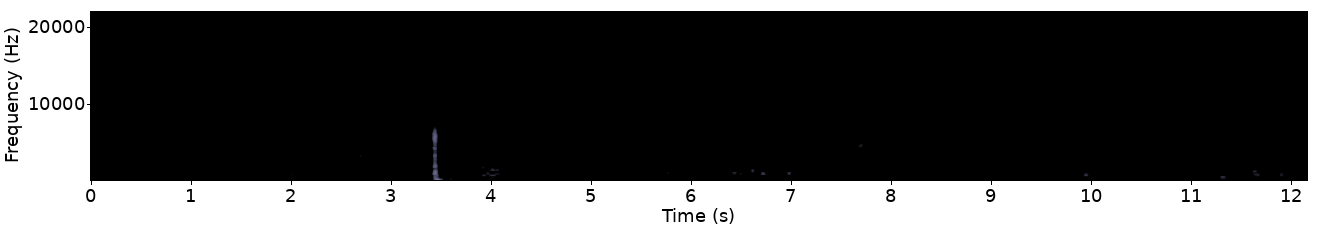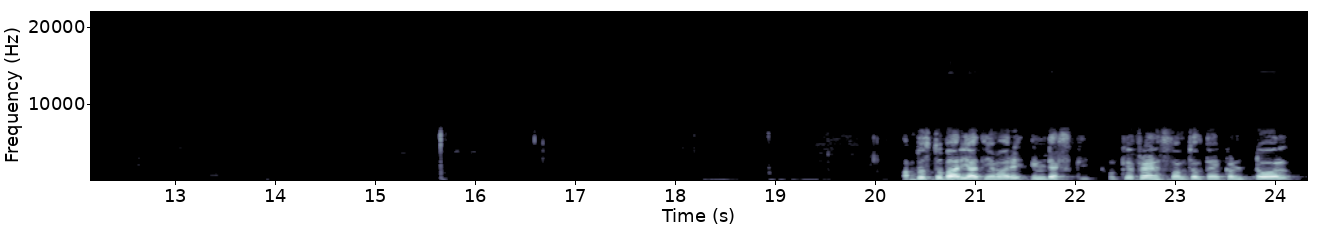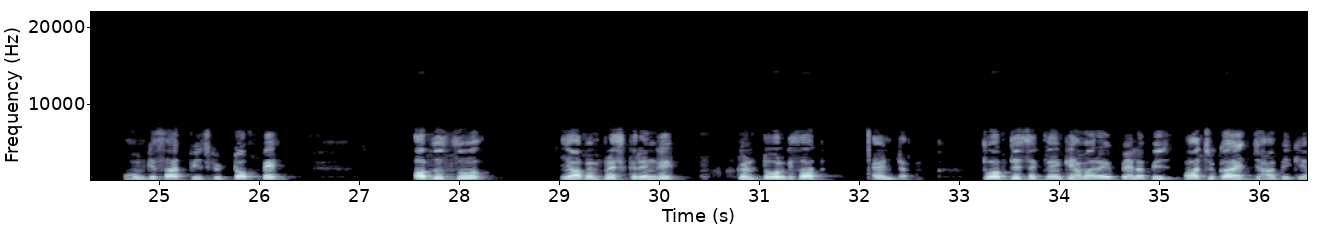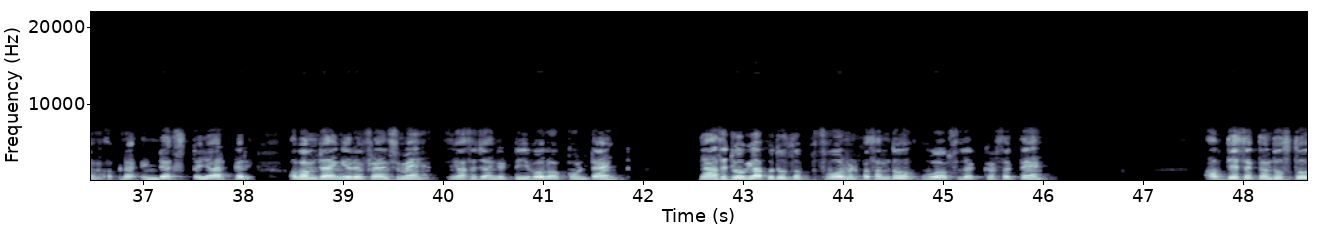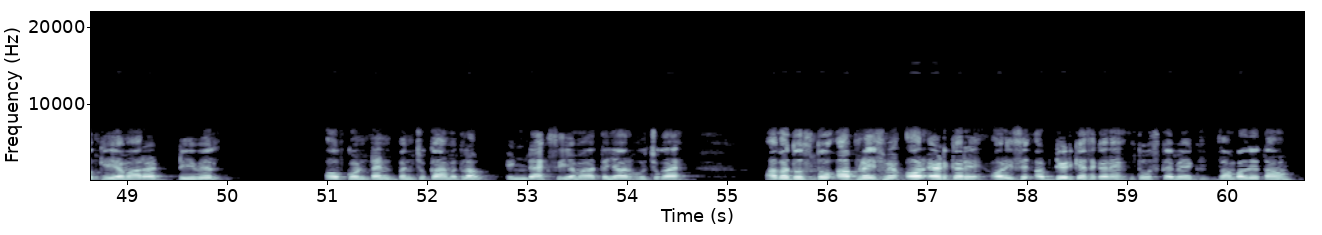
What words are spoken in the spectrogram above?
अब दोस्तों, बारी आती है हमारे इंडेक्स की। ओके फ्रेंड्स तो हम चलते हैं कंट्रोल होम के साथ पेज के टॉप पे। अब दोस्तों, यहाँ पे हम प्रेस करेंगे कंट्रोल के साथ एंटर तो आप देख सकते हैं कि हमारा ये पहला पेज आ चुका है, जहाँ पे कि हम अपना इंडेक्स तैयार करें। अब हम जाएँगे रेफरेंस में, यहाँ से जाएँगे टेबल ऑफ़ कंटेंट यहाँ से जो भी आपको दोस्तों फॉर्मेट पसंद हो, वो आप सिलेक्ट कर सकते हैं। आप देख सकते हैं दोस्तों कि हमारा टेबल ऑफ़ कंटेंट बन चुका है मतलब इंडेक्स ये हमारा तैयार हो चुका है। अगर दोस्तों आपने इसमें और ऐड करें और इसे अपडेट कैसे करें तो उसका मैं एग्जांपल देता हूँ।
